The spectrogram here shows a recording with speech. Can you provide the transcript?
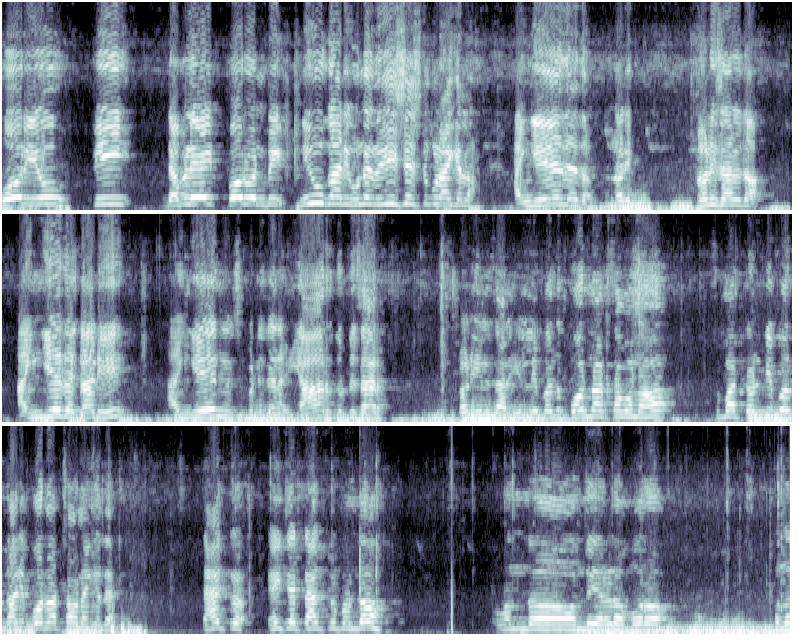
four U P double eight four one B. New ಗಾಡಿ ಇನ್ನೂ ರಿಜಿಸ್ಟ್ರೇಷನ್ ಕೂಡ ಆಗಿಲ್ಲ. ಹಂಗೇ ಅದು ನೋಡಿ ನೋಡಿ ಸರ್ ಇದು. ಹಂಗೇದೆ ಗಾಡಿ. ಹಂಗೇ ನಿಲ್ಲಿಸ್ಬಿಟ್ಟಿದ್ದಾರೆ ಯಾರು ದುಡ್ಡು ಸರ್ ನೋಡಿ ಇಲ್ಲಿ ಸರ್ ಇಲ್ಲಿ ಬಂದು ಫೋರ್ ನಾಟ್ ಸೆವೆನ್ ಸುಮಾರು ಟ್ವೆಂಟಿ ಫೋರ್ ಗಾಡಿ ಫೋರ್ ನಾಟ್ ಸೆವೆನ್ ಆಗಿದೆ ಟ್ರ್ಯಾಕ್ಟ್ರ್ ಏಚ್ ಟ್ರ್ಯಾಕ್ಟ್ರ್ ಬಂದು ಒಂದು ಒಂದು, ಎರಡು, ಮೂರು, ಒಂದು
